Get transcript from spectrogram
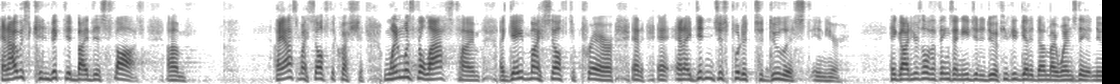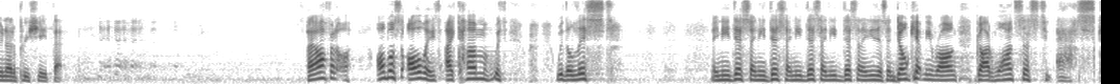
And I was convicted by this thought. Um, I asked myself the question when was the last time I gave myself to prayer and, and, and I didn't just put a to do list in here? Hey, God, here's all the things I need you to do. If you could get it done by Wednesday at noon, I'd appreciate that. I often, almost always, I come with, with a list I need this, I need this, I need this, I need this, and I need this. And don't get me wrong, God wants us to ask.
